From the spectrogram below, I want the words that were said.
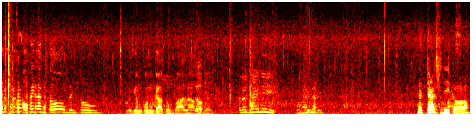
Okay lang to, ganito. Lagyan ko ng gatong, bahala ka dyan. Ano, Jenny? Na-charge di ko.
